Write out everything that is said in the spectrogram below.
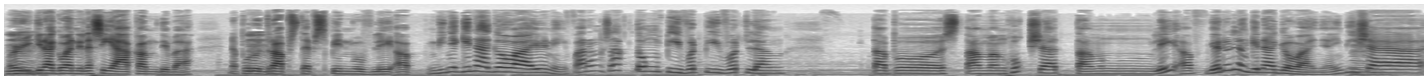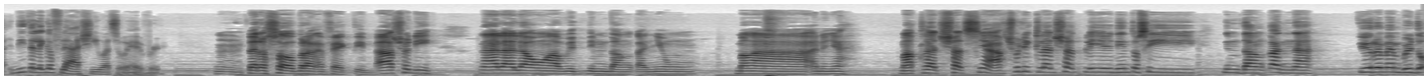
or Mm. yung ginagawa nila si Yakam, di ba? Na puro Mm. drop step, spin move, layup. Hindi niya ginagawa yun eh. Parang saktong pivot-pivot lang. Tapos, tamang hook shot, tamang layup. Ganun lang ginagawa niya. Hindi Mm. siya, hindi talaga flashy whatsoever. Mm-mm, pero sobrang effective. Actually, naalala ko nga with Tim Duncan yung mga ano niya, mga clutch shots niya. Actually, clutch shot player din to si Tim Duncan na if you remember the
